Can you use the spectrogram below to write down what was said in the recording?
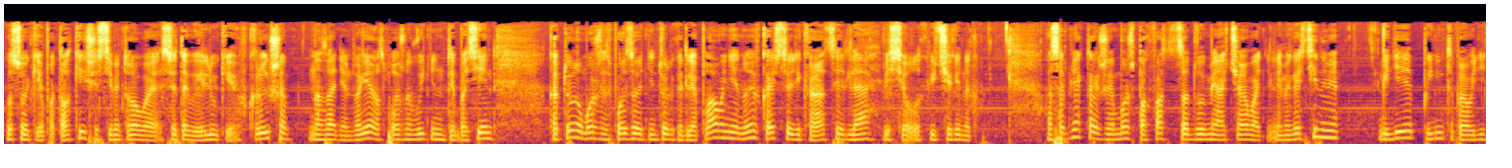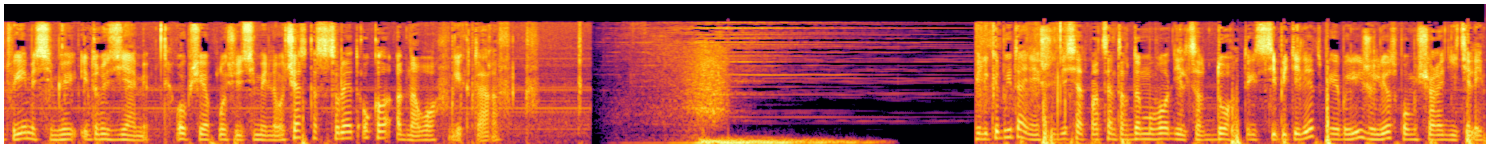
высокие потолки, 6-метровые световые люки в крыше. На заднем дворе расположен вытянутый бассейн, который можно использовать не только для плавания, но и в качестве декорации для веселых вечеринок. Особняк также может похвастаться двумя очаровательными гостиными, где принято проводить время с семьей и друзьями. Общая площадь земельного участка составляет около 1 гектара. Великобритании 60% домовладельцев до 35 лет приобрели жилье с помощью родителей.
